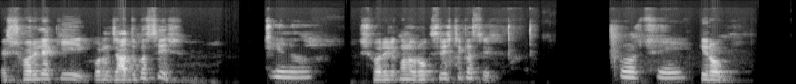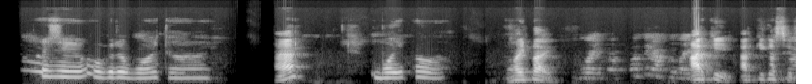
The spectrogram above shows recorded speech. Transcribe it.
শরীরে কি কোনো জাদু করছিস? শরীরে কোনো রোগ সৃষ্টি করছিস? করছি। কি রোগ? ওই যে ওগুলো ভয় তো হয়? ভয় পাওয়া। ভয় পায়? আর কি? আর কি করছিস?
